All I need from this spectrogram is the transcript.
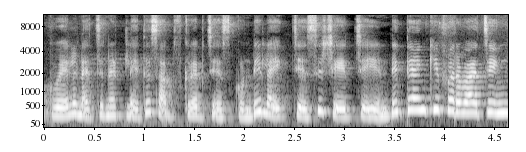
ఒకవేళ నచ్చినట్లయితే సబ్స్క్రైబ్ చేసుకోండి లైక్ చేసి షేర్ చేయండి. థ్యాంక్ యూ ఫర్ వాచింగ్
